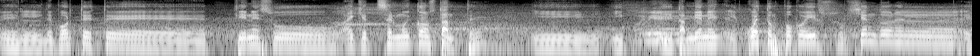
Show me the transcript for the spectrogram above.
el deporte este tiene su... hay que ser muy constante y, también cuesta un poco ir surgiendo en el...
